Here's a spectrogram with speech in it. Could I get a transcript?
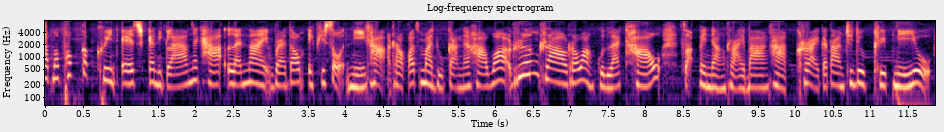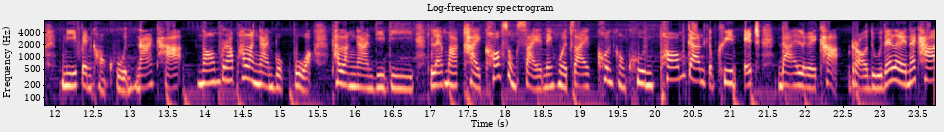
ลับมาพบกับ Queen H กันอีกแล้วนะคะ และใน Random Episode นี้ค่ะ เราก็จะมาดูกันนะคะว่าเรื่องราวระหว่างคุณและเขาจะเป็นอย่างไรบ้างค่ะ ใครก็ตามที่ดูคลิปนี้อยู่ นี้เป็นของคุณนะคะ น้อมรับพลังงานบวกๆพลังงานดีๆ และมาไขข้อสงสัยในหัวใจคนของคุณพร้อมกันกับ Queen H ได้เลยค่ะ รอดูได้เลยนะคะ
